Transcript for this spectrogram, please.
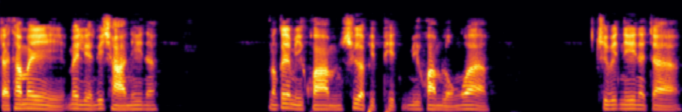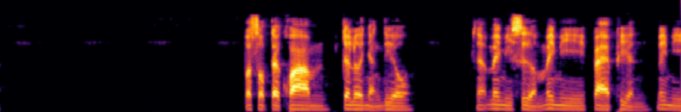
แต่ถ้าไม่ไม่เรียนวิชานี้นะ มันก็จะมีความเชื่อผิดๆมีความหลงว่าชีวิตนี้เนี่ยจะ ประสบแต่ความเจริญอย่างเดียวนะไม่มีเสื่อม ไม่มีแปรเปลี่ยน ไม่มี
